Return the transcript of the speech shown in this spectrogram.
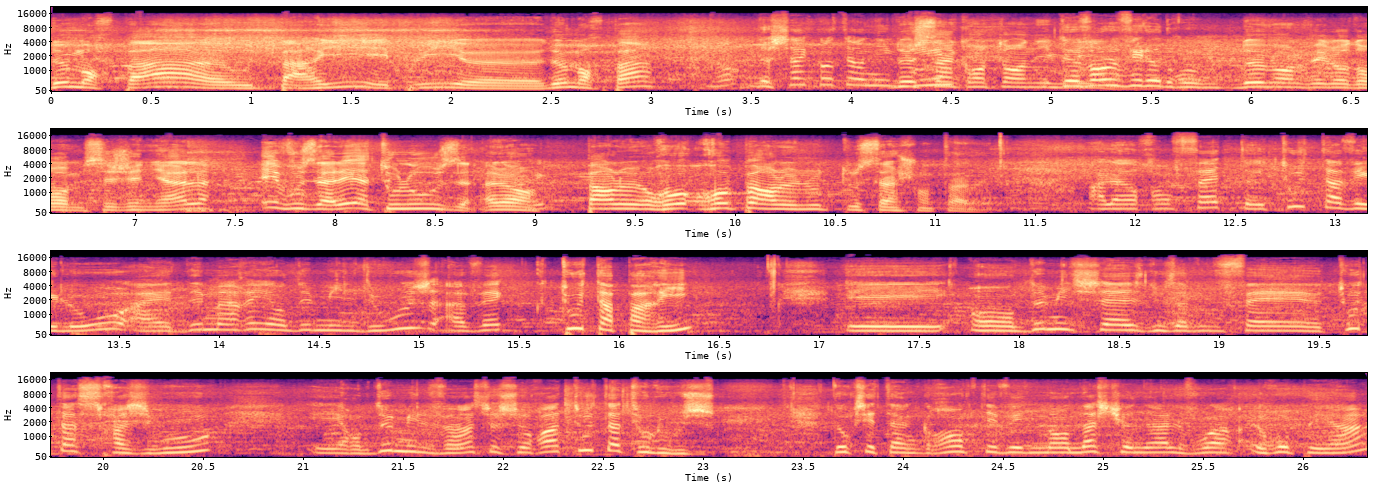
de Morpas euh, ou de Paris et puis euh, de Morpas, Non, de 50 ans en de Yvelines, 50 ans en Yvelines devant le vélodrome. devant le Vélodrome, c'est génial. Et vous allez à Toulouse. Alors, Oui. parle, re- reparle-nous de tout ça, Chantal. Alors en fait, Tout à vélo a démarré en 2012 avec Tout à Paris. Et en 2016, nous avons fait Tout à Strasbourg. Et en 2020, ce sera Tout à Toulouse. Donc c'est un grand événement national, voire européen,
